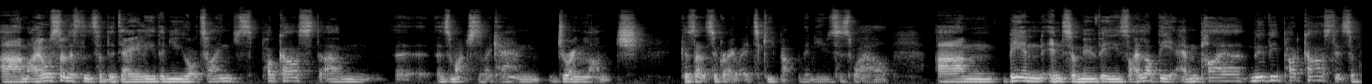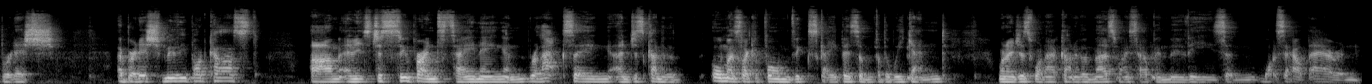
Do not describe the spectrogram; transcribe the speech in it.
I also listen to the Daily, the New York Times podcast, uh, as much as I can during lunch because that's a great way to keep up with the news as well. Being into movies, I love the Empire movie podcast. It's a British, a British movie podcast, um, and it's just super entertaining and relaxing, and just kind of almost like a form of escapism for the weekend when I just want to kind of immerse myself in movies and what's out there. And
